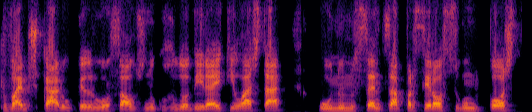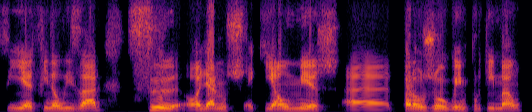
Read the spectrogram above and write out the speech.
que vai buscar o Pedro Gonçalves no corredor direito, e lá está o Nuno Santos a aparecer ao segundo poste e a finalizar. Se olharmos aqui há um mês uh, para o jogo em Portimão,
